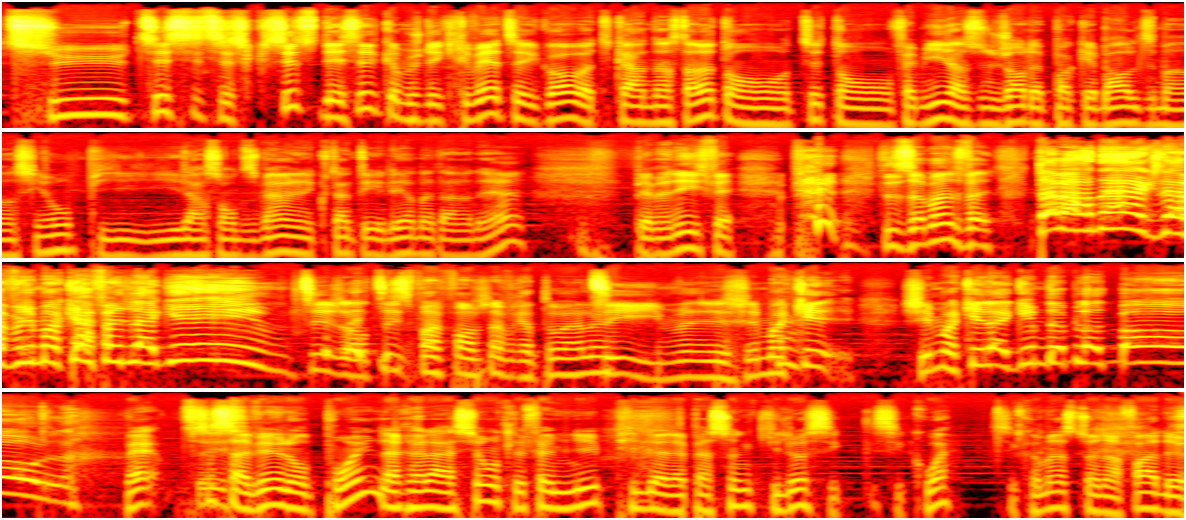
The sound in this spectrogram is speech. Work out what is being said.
tu. Tu sais, si, si- si tu décides, comme je décrivais, tu sais, quoi, quand, dans ce temps-là, ton, tu sais, ton familier est dans une genre de Pokéball dimension, puis il est dans son divan en écoutant tes livres en attendant. Puis à un moment donné, il fait. tout simplement, il fait Tabarnak, j'ai manqué la fin de la game! Tu sais, genre, tu fait fâcher après toi. tu Là. J'ai manqué, j'ai manqué la game de Blood Bowl! Ben, ça, sais, ça vient à un autre point. La relation entre le familier et la, la personne qui l'a, c'est c'est quoi? C'est comment? C'est une affaire de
